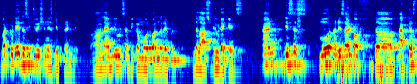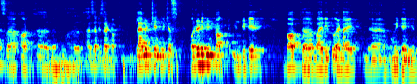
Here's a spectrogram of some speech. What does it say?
but today the situation is different. Uh, livelihoods have become more vulnerable in the last few decades. And this is more a result of the factors uh, or uh, as a result of climate change, which has already been talked in detail about by Ritu and by uh, Umi Daniel.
